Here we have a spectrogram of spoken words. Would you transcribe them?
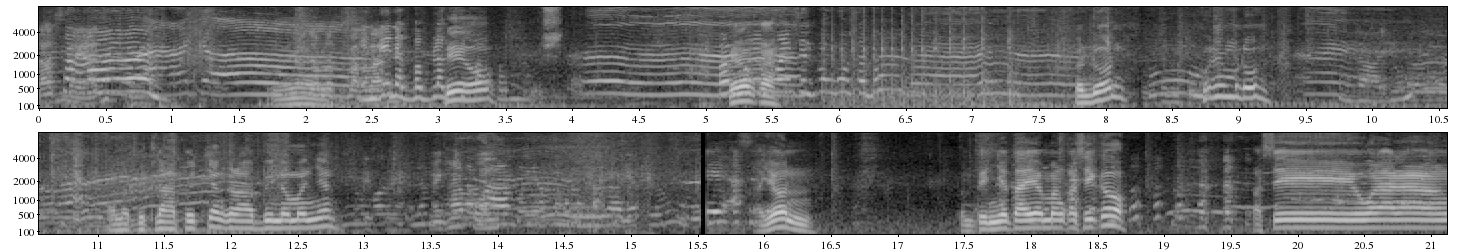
Lahat ba yan? Ayan. Hindi, nagbablog si oh. Papa. Shh. Meron ka? Ang cellphone ko sa bahay. Nandun? Kunin mo doon. Malapit-lapit yan. Grabe naman yan. Maghapon. Ayun. Continue tayo mga kasiko. Kasi wala nang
